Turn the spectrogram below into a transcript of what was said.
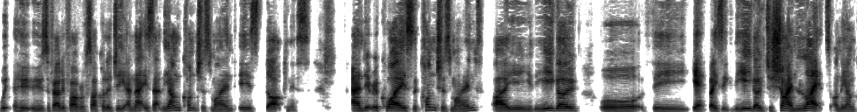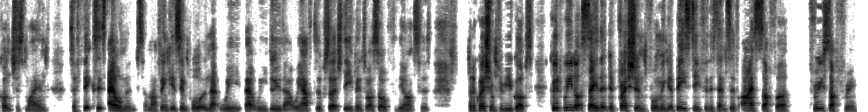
who, who's the founding father of psychology, and that is that the unconscious mind is darkness. And it requires the conscious mind, i.e., the ego, or the yeah basically the ego to shine light on the unconscious mind to fix its ailments. And i think it's important that we that we do that. We have to search deep into ourselves for the answers. But a question from you gops. Could we not say that depression forming obesity for the sense of i suffer through suffering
